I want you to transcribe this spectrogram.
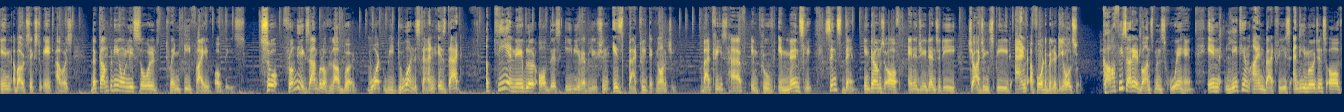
in about 6 to 8 hours, the company only sold 25 of these. So, from the example of Lovebird, what we do understand is that a key enabler of this EV revolution is battery technology Batteries have improved immensely since then in terms of energy density, charging speed, and affordability also. काफी सारे advancements हुए हैं in lithium ion batteries and the emergence of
